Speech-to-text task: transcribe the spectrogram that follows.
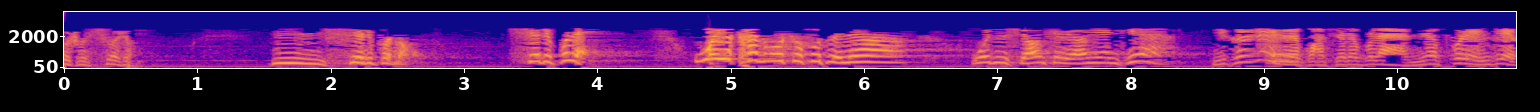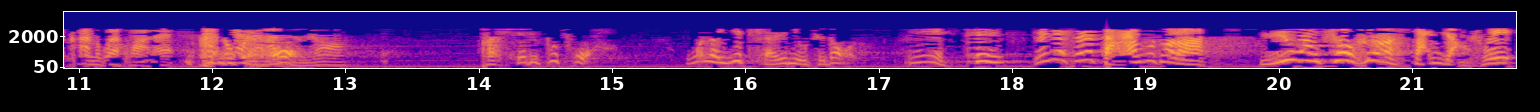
我说学生，你写的不孬，写的不赖。我一看到这副对联，我就想起两年前。你可认认光写的不赖，你也不认真看着怪花来，看着怪好。他写的不错，我那一贴人就知道了。嗯，人家写的当然不错了，欲望调和三江水，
